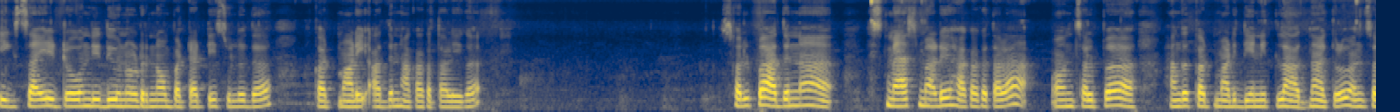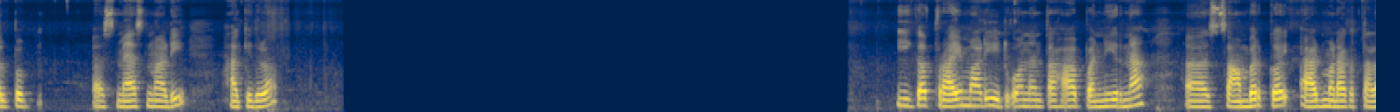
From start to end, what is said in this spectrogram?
ಈಗ ಸೈಡ್ ಇಟ್ಕೊಂಡಿದ್ದೀವಿ ನೋಡ್ರಿ ನಾವು ಬಟಾಟಿ ಸುಲಿದ ಕಟ್ ಮಾಡಿ ಅದನ್ನು ಹಾಕಾಕತ್ತಾಳೆ ಈಗ. ಸ್ವಲ್ಪ ಅದನ್ನು ಸ್ಮ್ಯಾಶ್ ಮಾಡಿ ಹಾಕಾಕತ್ತಾಳ. ಒಂದು ಸ್ವಲ್ಪ ಹಂಗೆ ಕಟ್ ಮಾಡಿದ್ದು ಏನಿತ್ತಲ್ಲ ಅದನ್ನ ಹಾಕಿಳು ಒಂದು ಸ್ವಲ್ಪ ಸ್ಮ್ಯಾಶ್ ಮಾಡಿ ಹಾಕಿದಳು. ಈಗ ಫ್ರೈ ಮಾಡಿ ಇಟ್ಕೊಂಡಂತಹ ಪನ್ನೀರ್ನ ಸಾಂಬಾರ್ಗೆ ಆ್ಯಡ್ ಮಾಡಾಕತ್ತಾಳ.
